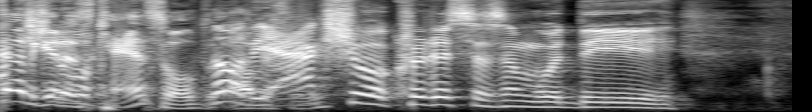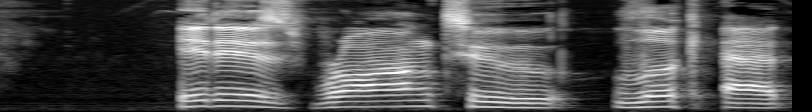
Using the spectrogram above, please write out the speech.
not gonna get us actual- canceled. No, obviously. the actual criticism would be it is wrong to look at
